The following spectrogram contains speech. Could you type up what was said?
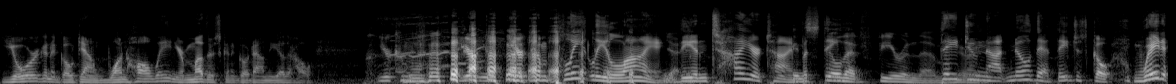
You're going to go down one hallway and your mother's going to go down the other hallway. You're, com- you're, you're completely lying Yeah, the entire time, but still that fear in them. they You're do right. not know that. They just go, wait,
